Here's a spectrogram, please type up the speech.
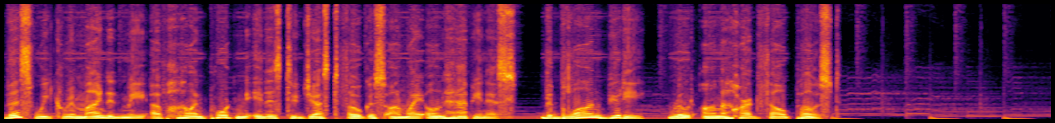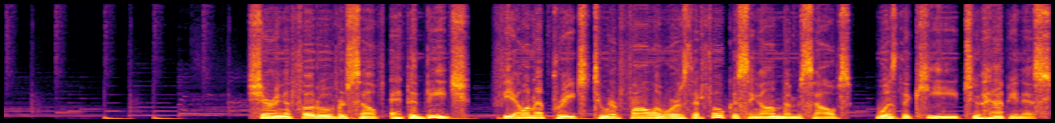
This week reminded me of how important it is to just focus on my own happiness, the blonde beauty, wrote on a heartfelt post. Sharing a photo of herself at the beach, Fiona preached to her followers that focusing on themselves was the key to happiness.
